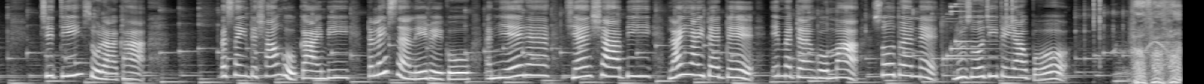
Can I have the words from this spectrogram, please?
။ချစ်တီးဆိုတာက ပစိန်တစ်ချောင်းကိုကင်ပြီးတလိမ့်ဆန်လေးတွေကို အမြဲတမ်းရန်ရှာပြီးလိုက်ရိုက်တတ်တဲ့အင်မတန်ကိုမှစိုးသွက်တဲ့လူဆိုးကြီးတစ်ယောက်ပေါ့ဟာဟာဟာ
